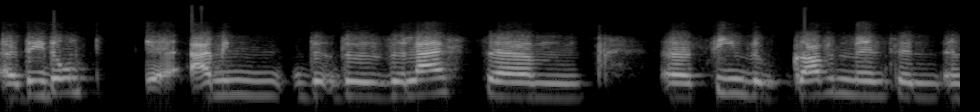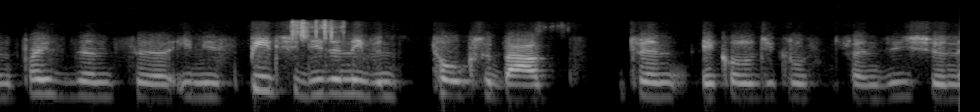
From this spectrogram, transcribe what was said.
uh, they don't i mean the the, the last um, uh, thing the government and, and the president uh, in his speech he didn't even talk about ecological transition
